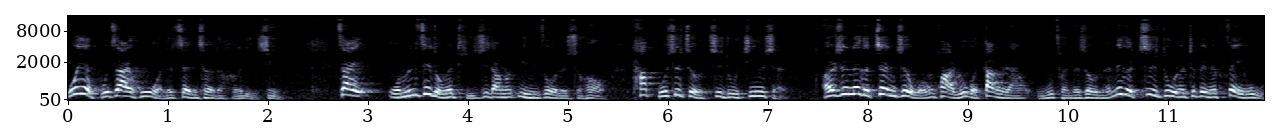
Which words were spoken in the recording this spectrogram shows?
我也不在乎我的政策的合理性，在我们的这种的体制当中运作的时候，它不是只有制度精神。而是那个政治文化如果荡然无存的时候呢，那个制度呢就变成废物，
